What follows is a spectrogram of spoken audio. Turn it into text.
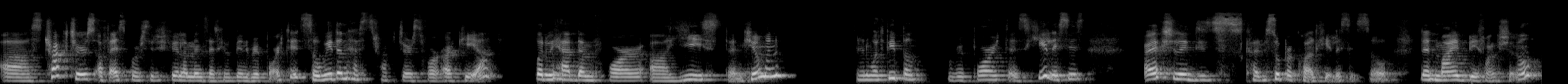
uh, structures of ESCRT filaments that have been reported. So we don't have structures for archaea, but we had them for uh, yeast and human. And what people report as helices are actually these kind of supercoiled helices. So that might be functional.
